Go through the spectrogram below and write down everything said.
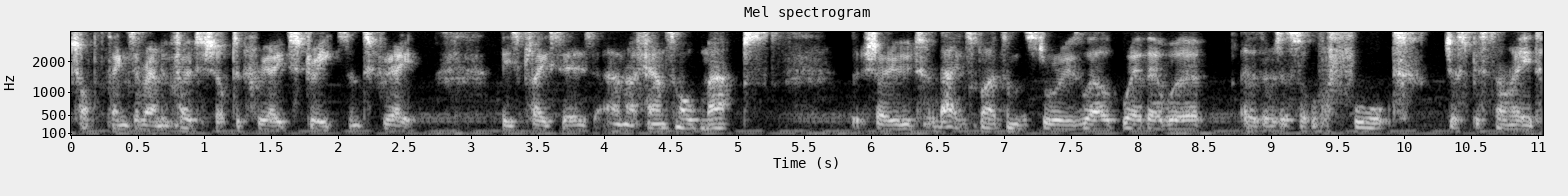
chopped things around in Photoshop to create streets and to create these places. And I found some old maps that showed, that inspired some of the story as well, where there were, uh, there was a sort of a fort just beside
